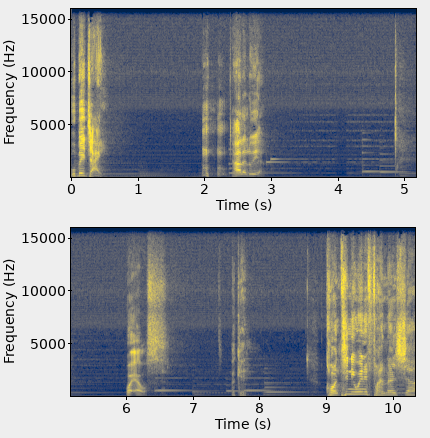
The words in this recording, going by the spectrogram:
wobɛgyae hallelujah. What else? Okay continuing financial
